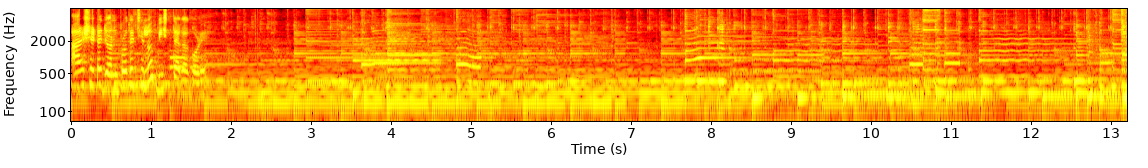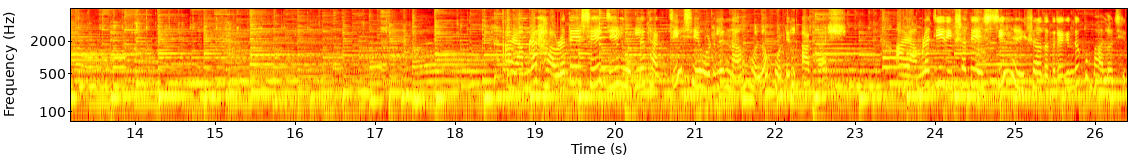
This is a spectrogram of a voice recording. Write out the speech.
আর সেটা জনপ্রতি ছিল বিশ টাকা করে। হাওড়াতে এসে যে হোটেলে থাকছি সেই হোটেলের নাম হলো হোটেল আকাশ। আর আমরা যে রিক্সাতে এসেছি রিক্সা দাদাটা কিন্তু খুব ভালো ছিল।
